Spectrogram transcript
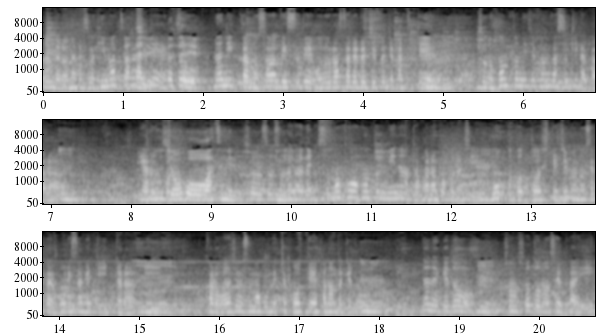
なんだろうなんかその暇つぶしでそう何かのサービスで踊らされる自分じゃなくて、うんその本当に自分が好きだからうんやる情報を集めるそうそうそうだからスマホは本当にみんなの宝箱だし、もっと没頭して自分の世界を掘り下げていったらいい、うんから私はスマホめっちゃ肯定派なんだけど、うんなんだけど、んその外の世界うん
